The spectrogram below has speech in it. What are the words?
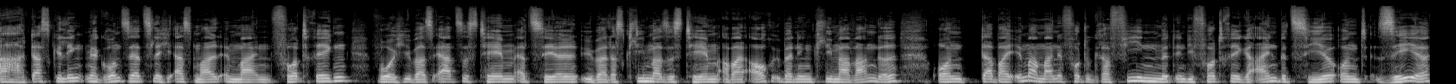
Ah, das gelingt mir grundsätzlich erstmal in meinen Vorträgen, wo ich über das Erdsystem erzähle, über das Klimasystem, aber auch über den Klimawandel und dabei immer meine Fotografien mit in die Vorträge einbeziehe und sehe,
